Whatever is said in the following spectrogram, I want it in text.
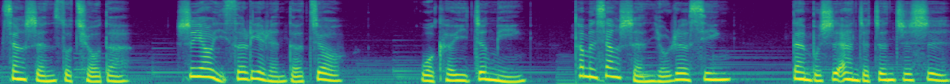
向神所求的，是要以色列人得救。我可以证明。他们向神有热心，但不是按着真知识，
